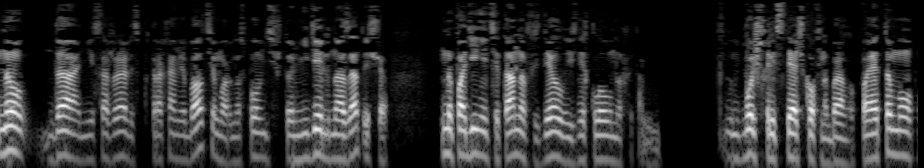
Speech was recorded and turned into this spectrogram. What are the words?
ну, да, они сожрали с потрохами Балтимор, но вспомните, что неделю назад еще нападение Титанов сделал из них клоунов. И, там, больше 30 очков набрало. Поэтому,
